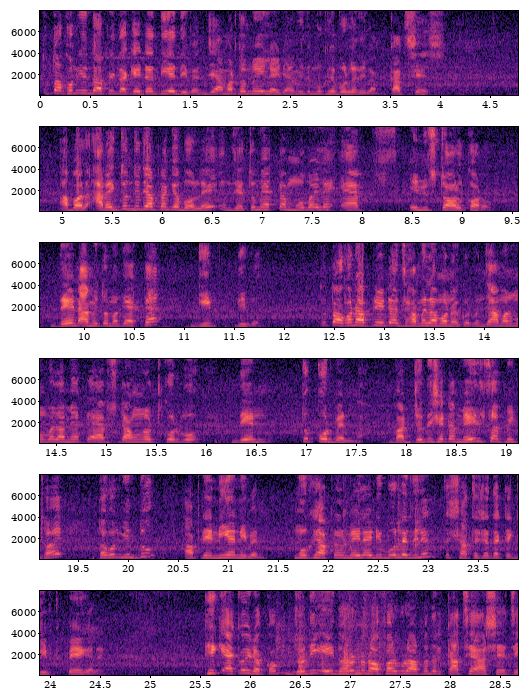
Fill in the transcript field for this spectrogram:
তো তখন কিন্তু আপনি তাকে এটা দিয়ে দিবেন যে, আমার তো মেইল আইডি আমি তো মুখে বলে দিলাম, কাজ শেষ। আবার আরেকজন যদি আপনাকে বলে যে, তুমি একটা মোবাইলে অ্যাপস ইনস্টল করো দেন আমি তোমাকে একটা গিফট দিব। তো তখন আপনি এটা ঝামেলা মনে করবেন যে, আমার মোবাইলে আমি একটা অ্যাপস ডাউনলোড করব দেন তো করবেন না। বাট যদি সেটা মেইল সাবমিট হয়, তখন কিন্তু আপনি নিয়ে নেবেন। মুখে আপনার মেইল আইডি বলে দিলেন সাথে সাথে একটা গিফট পেয়ে গেলেন। ঠিক একই রকম, যদি এই ধরনের অফারগুলো আপনাদের কাছে আসে, যে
